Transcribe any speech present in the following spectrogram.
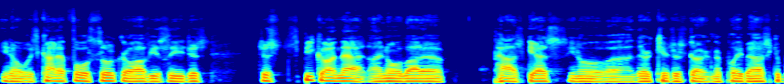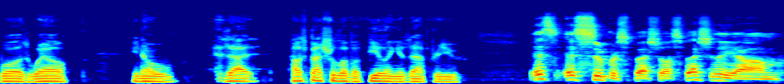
you know, it's kind of full circle. Obviously, just just speak on that. I know a lot of past guests, you know, uh, their kids are starting to play basketball as well. You know, is that how special of a feeling is that for you? It's it's super special, especially um,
